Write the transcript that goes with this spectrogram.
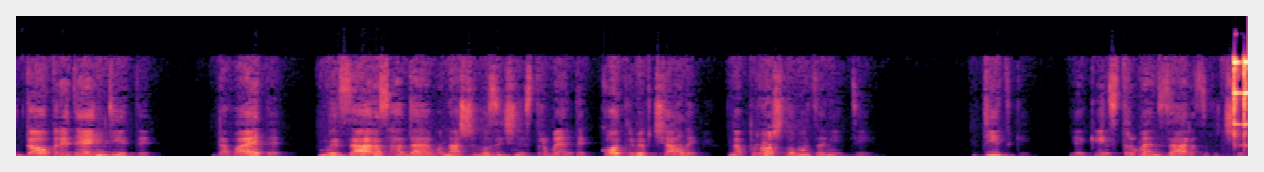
Добрий день, діти! Давайте ми зараз згадаємо наші музичні інструменти, котрі вивчали на прошлому занятті. Дітки, який інструмент зараз звучить?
